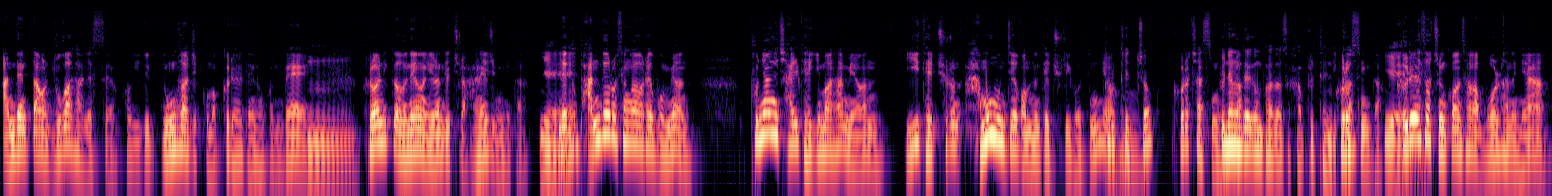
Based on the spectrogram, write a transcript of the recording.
안 된 땅을 누가 사겠어요? 거기 이제 농사 짓고 막 그래야 되는 건데 음. 그러니까 은행은 이런 대출을 안 해줍니다. 예. 근데 또 반대로 생각을 해보면 분양이 잘 되기만 하면 이 대출은 아무 문제가 없는 대출이거든요. 그렇겠죠. 그렇지 않습니까? 분양 대금 받아서 갚을 테니까. 그렇습니다. 예. 그래서 증권사가 뭘 하느냐?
